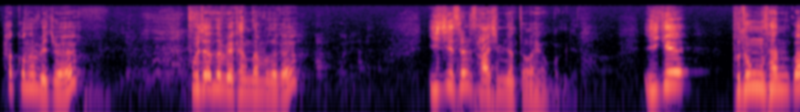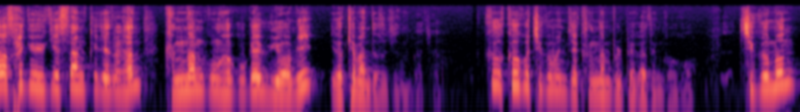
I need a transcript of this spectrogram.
학군은 왜 좋아요? 부자는 왜 강남으로 가요? 이 짓을 40년 동안 해온 겁니다. 이게 부동산과 사교육이 쌍끌이를 한 강남공화국의 위험이 이렇게 만들어지는 거죠. 그, 그거 지금은 이제 강남 불패가 된 거고. 지금은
